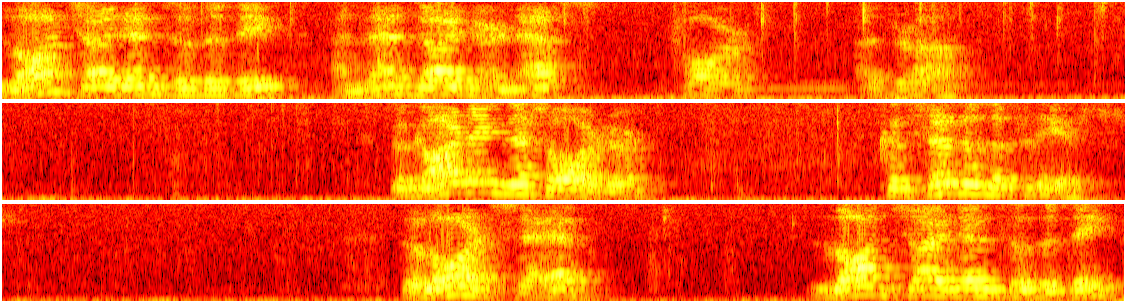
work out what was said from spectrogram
Launch out into the deep and let down your nets for a draught. Regarding this order, consider the place. The Lord said, launch out into the deep.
